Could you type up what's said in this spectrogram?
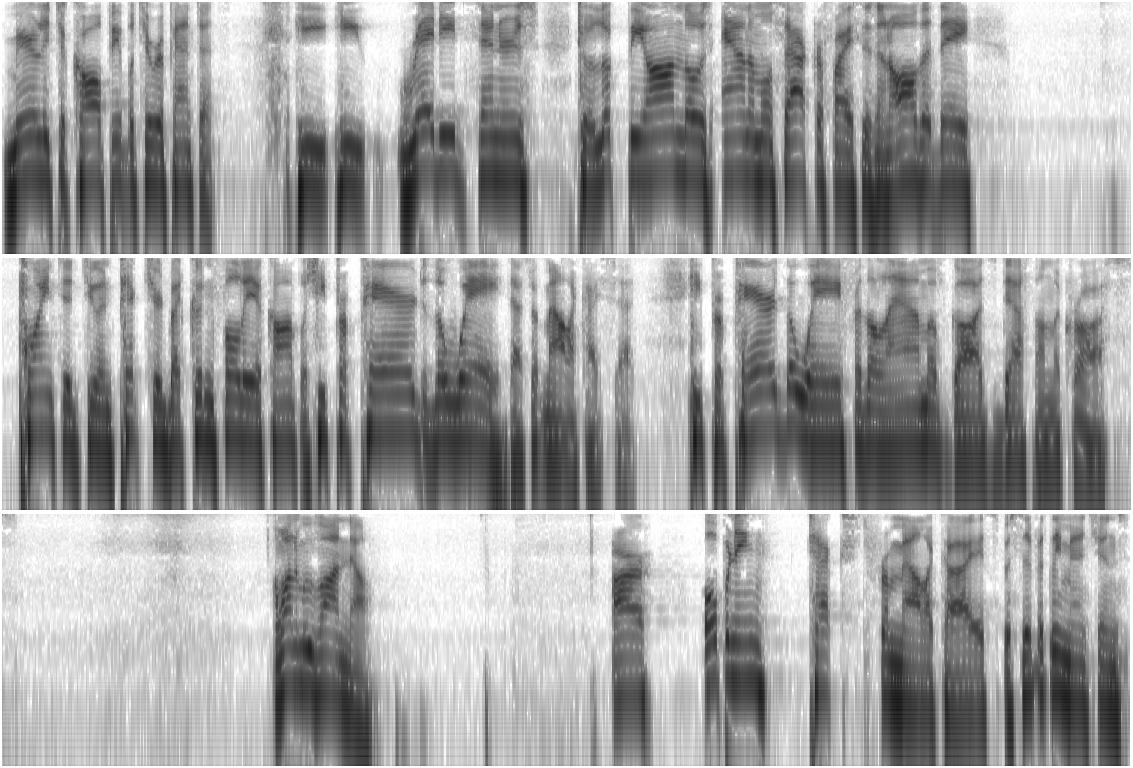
merely to call people to repentance. He, he readied sinners to look beyond those animal sacrifices and all that they pointed to and pictured but couldn't fully accomplish. He prepared the way. That's what Malachi said. He prepared the way for the Lamb of God's death on the cross. I want to move on now. Our opening text from Malachi, it specifically mentions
